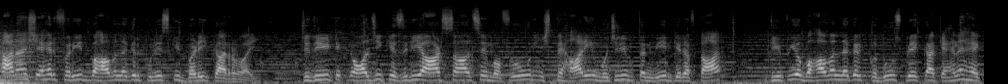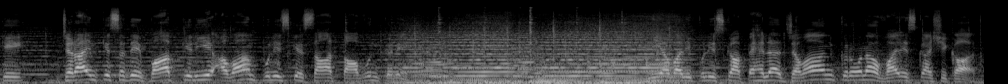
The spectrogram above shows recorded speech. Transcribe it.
थाना शहर फरीद बहावल नगर पुलिस की बड़ी कार्रवाई। जदीद टेक्नोलॉजी के ज़रिए आठ साल से मफरूर इश्तहारी मुजरिम तनवीर गिरफ़्तार। डी डीपीओ बहावल नगर कदूस बेग का कहना है कि जराइम के सदे बाप के लिए अवाम पुलिस के साथ ताउन करें। मियावाली पुलिस का पहला जवान कोरोना वायरस का शिकार।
